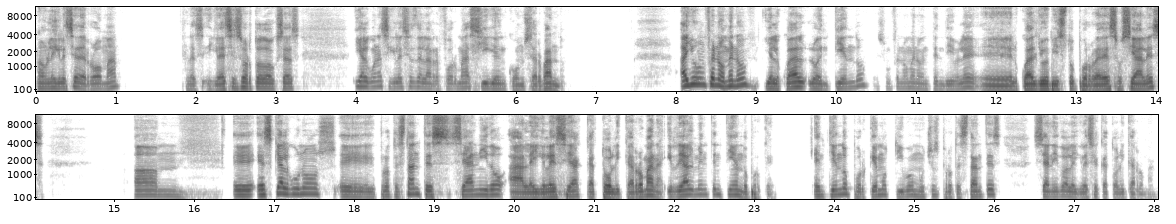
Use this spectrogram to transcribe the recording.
aún la iglesia de Roma, las iglesias ortodoxas y algunas iglesias de la Reforma siguen conservando. Hay un fenómeno y el cual lo entiendo, es un fenómeno entendible, eh, el cual yo he visto por redes sociales, eh, es que algunos eh, protestantes se han ido a la iglesia católica romana y realmente entiendo por qué entiendo por qué motivo muchos protestantes se han ido a la Iglesia Católica Romana.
